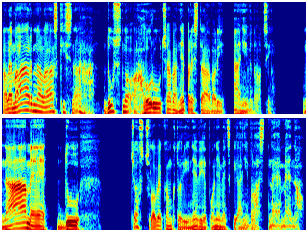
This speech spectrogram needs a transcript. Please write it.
ale márna lásky snaha, dusno a horúčava neprestávali ani v noci. Náme, du... Čo s človekom, ktorý nevie po nemecky ani vlastné meno?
